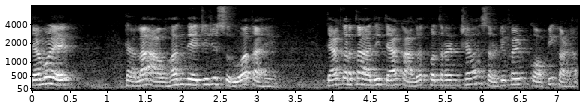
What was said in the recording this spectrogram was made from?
त्यामुळे त्याला आव्हान द्यायची जी सुरुवात आहे त्याकरता आधी त्या कागदपत्रांच्या सर्टिफाईड कॉपी काढा.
